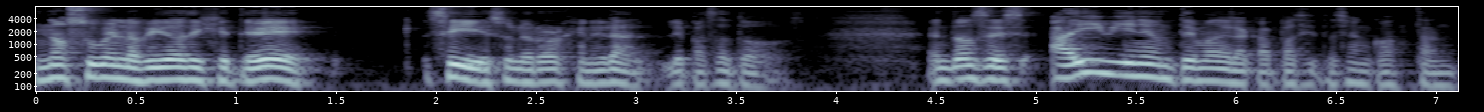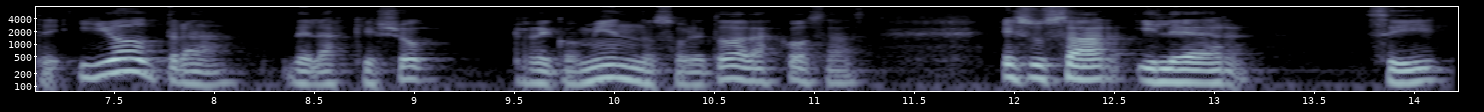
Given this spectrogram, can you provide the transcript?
no suben los videos de IGTV. Sí, es un error general, le pasa a todos. Entonces, ahí viene un tema de la capacitación constante. Y otra de las que yo recomiendo sobre todas las cosas es usar y leer. ¿sí?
